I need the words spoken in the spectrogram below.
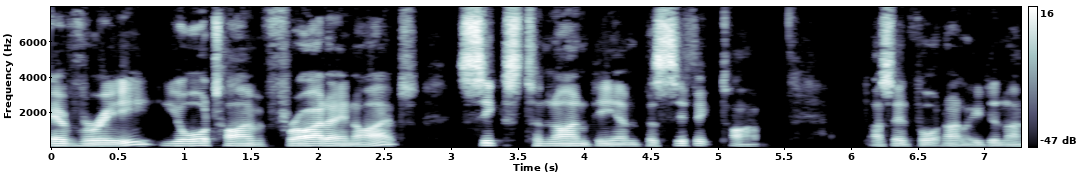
every your time Friday night, 6 to 9 p.m. Pacific time. I said fortnightly, didn't I?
